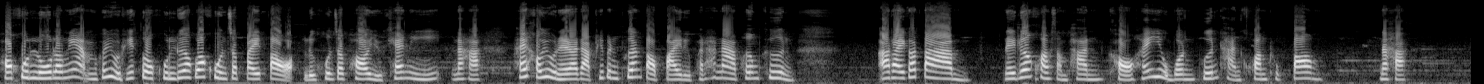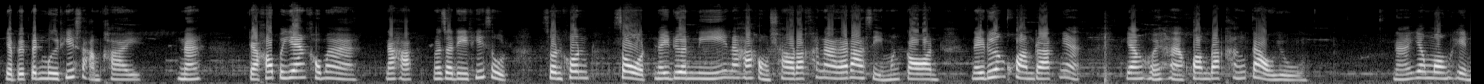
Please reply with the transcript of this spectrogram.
พอคุณรู้แล้วเนี่ยมันก็อยู่ที่ตัวคุณเลือกว่าคุณจะไปต่อ หรือคุณจะพออยู่แค่นี้นะคะ ให้เขาอยู่ในระดับที่เป็นเพื่อนต่อไปหรือพัฒนาเพิ่มขึ้น อะไรก็ตามในเรื่องความสัมพันธ์ขอให้อยู่บนพื้นฐานความถูกต้องนะคะ อย่าไปเป็นมือที่สามใครนะอย่าเข้าไปแย่งเขามา นะคะ มันจะดีที่สุด ส่วนคนโสดในเดือนนี้นะคะ ของชาวลัคนาและราศีมังกร ในเรื่องความรักเนี่ยยังหอยหาความรักครั้งเก่าอยู่นะยังมองเห็น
